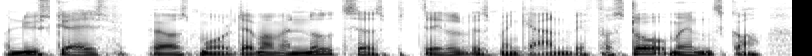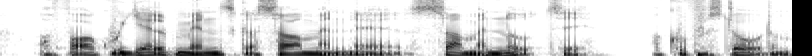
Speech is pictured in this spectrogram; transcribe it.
Og nysgerrige spørgsmål, dem er man nødt til at stille, hvis man gerne vil forstå mennesker. Og for at kunne hjælpe mennesker, så er man, øh, så er man nødt til at kunne forstå dem.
